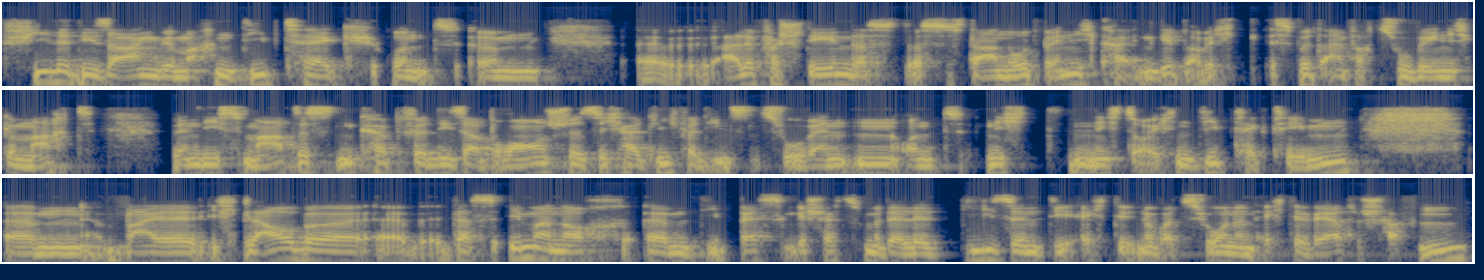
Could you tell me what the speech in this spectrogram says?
viele, die sagen, wir machen Deep Tech und ähm, äh, alle verstehen, dass, dass es da Notwendigkeiten gibt, aber ich, es wird einfach zu wenig gemacht, wenn die smartesten Köpfe dieser Branche sich halt Lieferdiensten zuwenden und nicht, nicht solchen Deep Tech-Themen. Ähm, weil ich glaube, äh, dass immer noch ähm, die besten Geschäftsmodelle die sind, die echte Innovationen, echte Werte schaffen.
